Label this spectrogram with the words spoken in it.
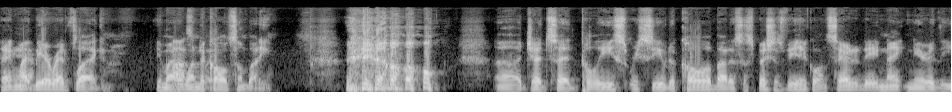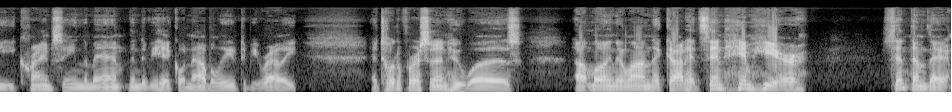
That might be a red flag. You might have wanted to call somebody. you know? Uh, Judd said police received a call about a suspicious vehicle on Saturday night near the crime scene. The man in the vehicle, now believed to be Riley, had told a person who was out mowing their lawn that God had sent him here, sent them there,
